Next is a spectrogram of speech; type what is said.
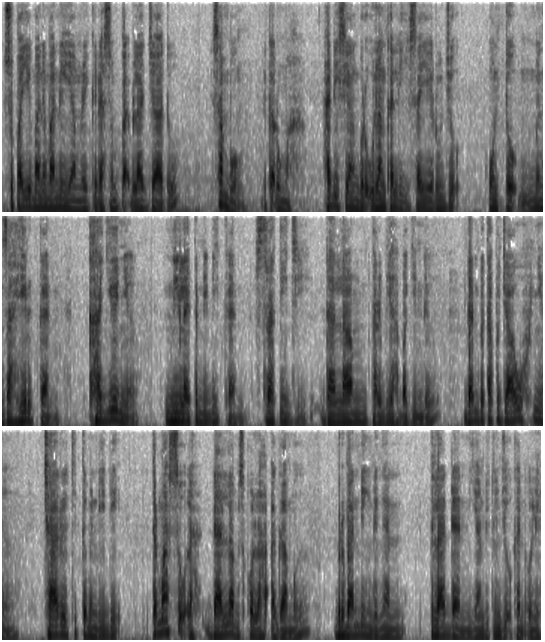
supaya mana-mana yang mereka dah sempat belajar tu sambung dekat rumah hadis yang berulang kali saya rujuk untuk menzahirkan kayanya nilai pendidikan, strategi dalam tarbiyah baginda dan betapa jauhnya cara kita mendidik termasuklah dalam sekolah agama berbanding dengan teladan yang ditunjukkan oleh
